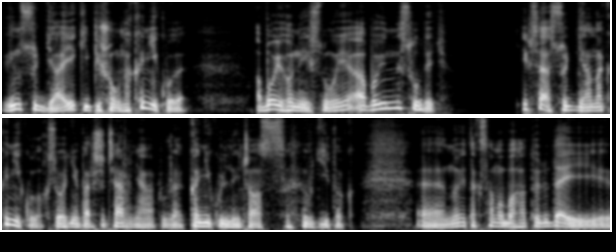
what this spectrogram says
Він суддя, який пішов на канікули. Або його не існує, або він не судить. І все, суддя на канікулах. Сьогодні 1 червня, вже канікульний час в діток. Е, Ну і так само багато людей е,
